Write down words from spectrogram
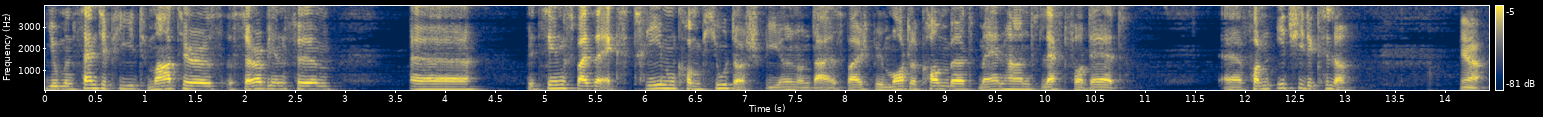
Human Centipede, Martyrs, A Serbian Film. Äh, beziehungsweise extremen Computerspielen. Und da ist Beispiel Mortal Kombat, Manhunt, Left 4 Dead äh, von Ichi the Killer. Ja,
